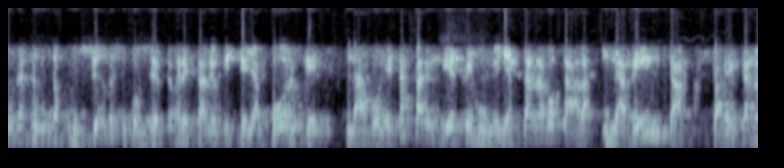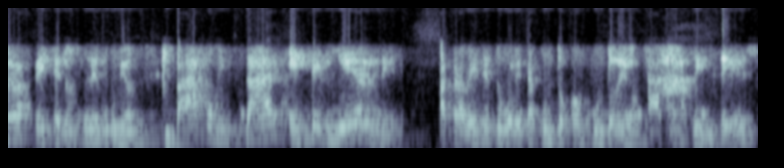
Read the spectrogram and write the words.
una segunda función de su concierto en el Estadio Quisqueya, porque las boletas para el 10 de junio ya están agotadas y la venta para esta nueva fecha, el 11 de junio, va a comenzar este viernes a través de tuboleta.com.de a venderse.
